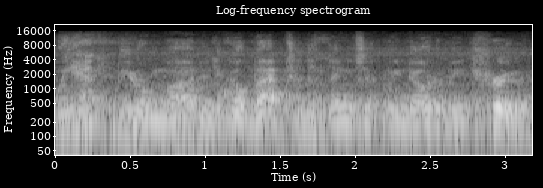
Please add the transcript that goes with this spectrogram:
we have to be reminded to go back to the things that we know to be true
